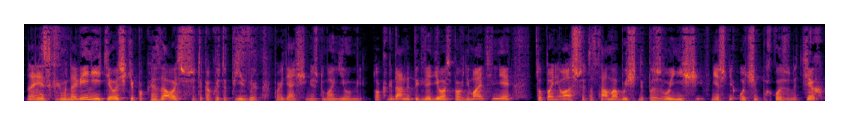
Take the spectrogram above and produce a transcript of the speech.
На несколько мгновений девочке показалось, что это какой-то призрак, бродящий между могилами. Но когда она пригляделась повнимательнее, то поняла, что это самый обычный пожилой нищий, внешне очень похожий на тех,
